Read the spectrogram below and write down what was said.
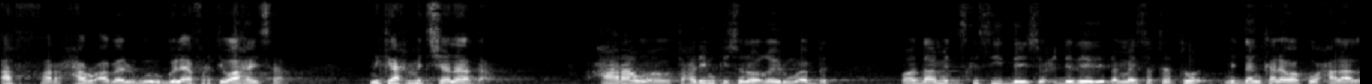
Afar xaru baa lagu ogolay. Afartii waa haysaa. Nikaax mid shanaad ah xaaraan waayo taxriimkiisuna waa hayru mu'abad oo haddaa mid iska sii dayso ciddadeedii dhammaysatato middan kale waa kuu xalaal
